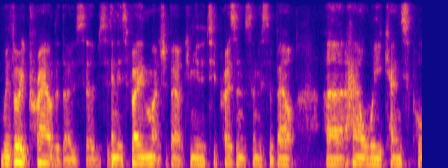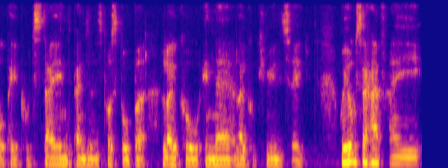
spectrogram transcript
We're very proud of those services and it's very much about community presence and it's about uh, how we can support people to stay independent as possible but local in their local community. We also have a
